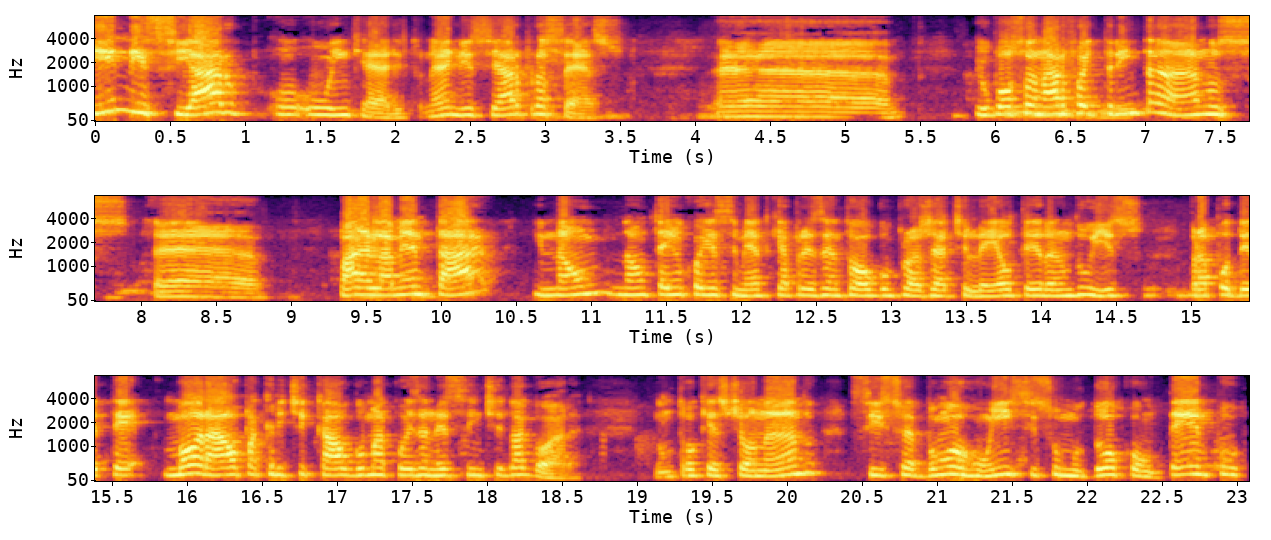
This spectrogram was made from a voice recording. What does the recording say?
iniciar o, o inquérito, né, iniciar o processo. É, e o Bolsonaro foi 30 anos é, parlamentar e não, não tenho conhecimento que apresentou algum projeto de lei alterando isso para poder ter moral para criticar alguma coisa nesse sentido agora. Não estou questionando se isso é bom ou ruim, se isso mudou com o tempo,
